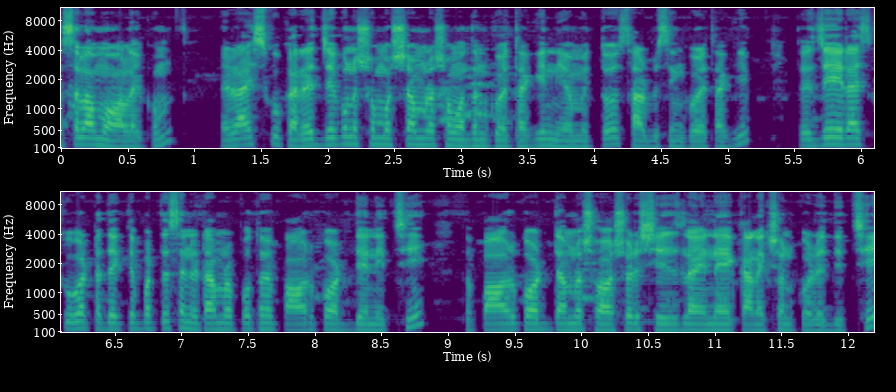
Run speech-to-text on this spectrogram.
আসসালামু আলাইকুম। রাইস কুকারের যে কোনো সমস্যা আমরা সমাধান করে থাকি, নিয়মিত সার্ভিসিং করে থাকি। তো যে রাইস কুকারটা দেখতে পারতেছেন, এটা আমরা প্রথমে পাওয়ার কর্ড দিয়ে নিচ্ছি। তো পাওয়ার কর্ড দিয়ে আমরা সরাসরি সিরিজ লাইনে কানেকশন করে দিচ্ছি।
